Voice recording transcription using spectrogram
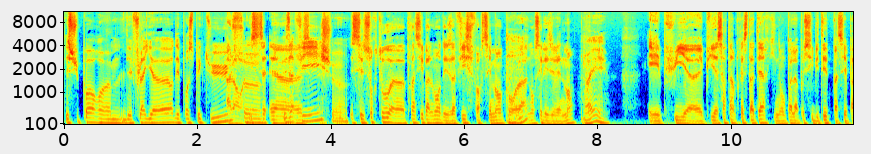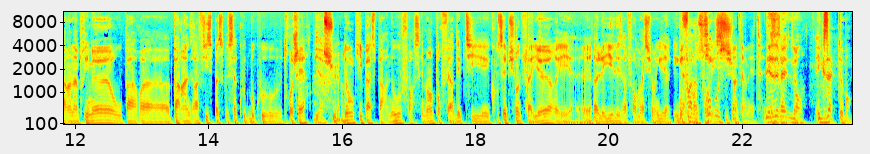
des supports, euh, des flyers, des prospectus, Alors, euh, euh, des affiches. euh. C'est surtout euh, principalement des affiches forcément pour Mhm. euh, annoncer les événements. Oui. Et puis, euh, et puis il y a certains prestataires qui n'ont pas la possibilité de passer par un imprimeur ou par euh, par un graphiste parce que ça coûte beaucoup trop cher. Bien sûr. Donc ils passent par nous forcément pour faire des petits conceptions de flyers et, euh, et relayer les informations Pour également sur les sites internet. Des Exactement. événements, exactement.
